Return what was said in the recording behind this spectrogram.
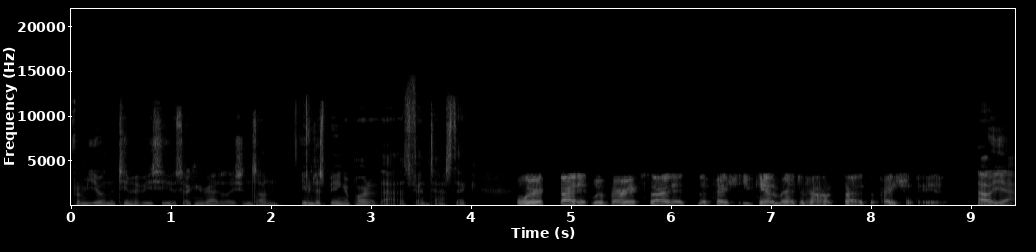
from you and the team at VCU. So congratulations on even just being a part of that. That's fantastic. We're excited. We're very excited. The patient, you can't imagine how excited the patient is. Oh yeah,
